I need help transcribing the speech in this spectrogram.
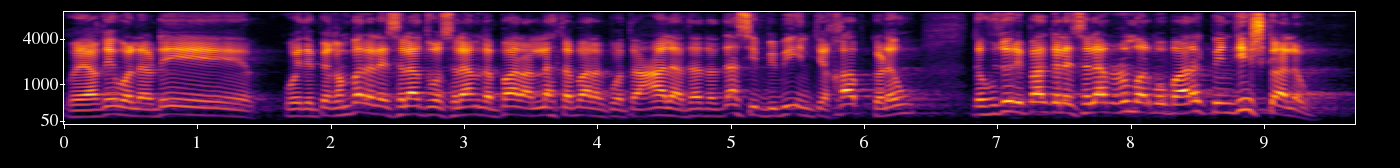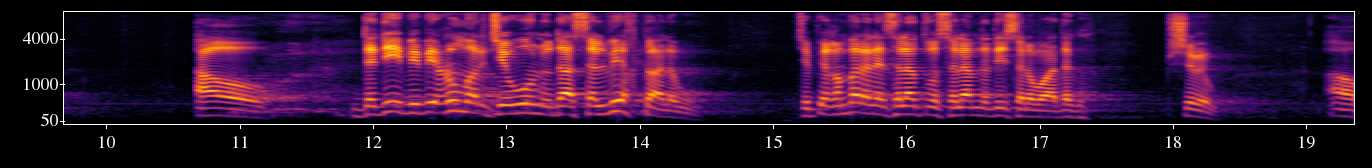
وای هغه ول ډیر وای د پیغمبر علی صلوات و سلام د پاره الله تبارک وتعالى د داسې بیبي بی انتخاب کړو د حضور پاک علی السلام عمر مبارک 50 کالو او د دې بیبي بی عمر چې وونو دا سلويخ کالو چې پیغمبر علی صلوات و سلام د دې سره واده شوی او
